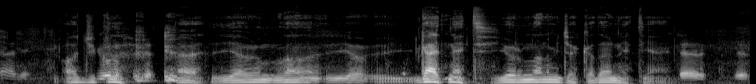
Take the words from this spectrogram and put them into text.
Yani Acıklı. evet. Yorumlan, gayet net. Yorumlanamayacak kadar net yani. Evet. evet.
